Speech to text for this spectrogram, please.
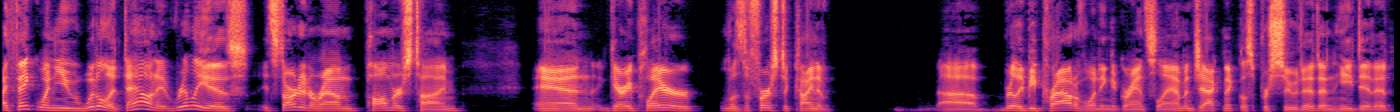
I think when you whittle it down, it really is. It started around Palmer's time, and Gary Player was the first to kind of uh, really be proud of winning a Grand Slam, and Jack Nicklaus pursued it, and he did it.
